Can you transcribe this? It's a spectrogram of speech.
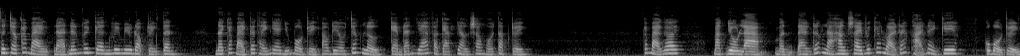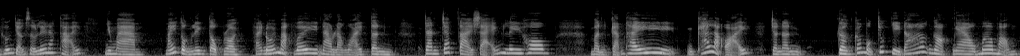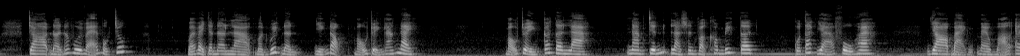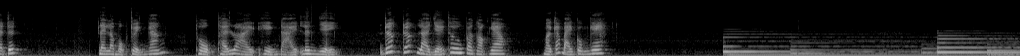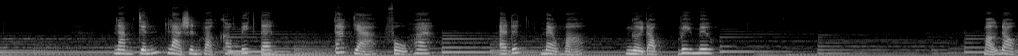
Xin chào các bạn đã đến với kênh Vimeo đọc truyện tình Nơi các bạn có thể nghe những bộ truyện audio chất lượng kèm đánh giá và cảm nhận sau mỗi tập truyện. Các bạn ơi, mặc dù là mình đang rất là hăng say với các loại rác thải này kia Của bộ truyện hướng dẫn xử lý rác thải Nhưng mà mấy tuần liên tục rồi Phải đối mặt với nào là ngoại tình, tranh chấp tài sản, ly hôn Mình cảm thấy khá là oải Cho nên cần có một chút gì đó ngọt ngào, mơ mộng, cho đời nó vui vẻ một chút. Bởi vậy cho nên là mình quyết định diễn đọc mẫu truyện ngắn này. Mẫu truyện có tên là nam chính là sinh vật không biết tên, của tác giả phù hoa, do bạn mèo mỡ edit. Đây là một truyện ngắn thuộc thể loại hiện đại linh dị, rất rất là dễ thương và ngọt ngào. Mời các bạn cùng nghe. Nam chính là sinh vật không biết tên. Tác giả phù hoa. Edit mèo mỡ. Người đọc vi miêu mở đầu.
